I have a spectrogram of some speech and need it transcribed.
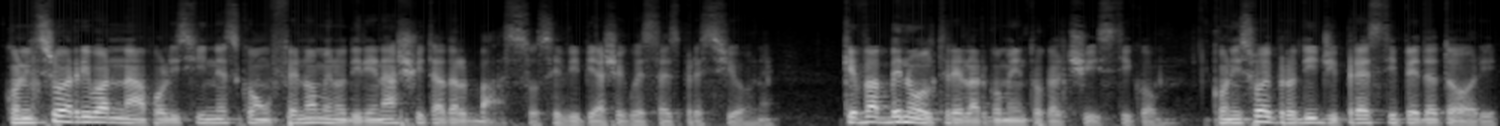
Con il suo arrivo a Napoli si innescò un fenomeno di rinascita dal basso, se vi piace questa espressione, che va ben oltre l'argomento calcistico. Con i suoi prodigi presti predatori,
